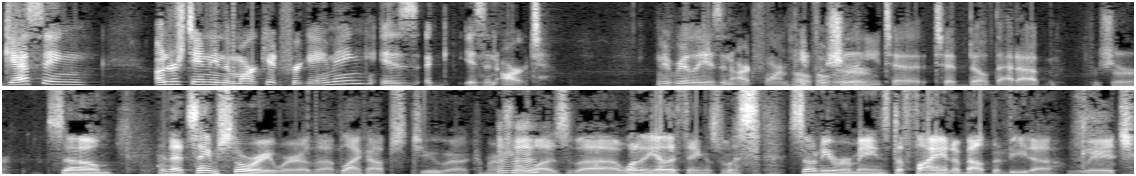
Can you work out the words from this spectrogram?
guessing, understanding the market for gaming is a, is an art. It really is an art form. Oh, People for really sure. need to to build that up. for sure. So, in that same story where the Black Ops 2 uh, commercial Mm-hmm. was, uh, one of the other things was Sony remains defiant about the Vita, which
